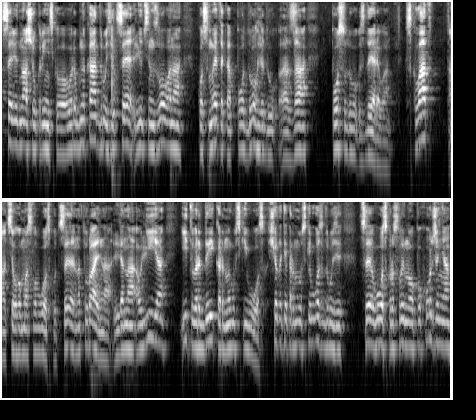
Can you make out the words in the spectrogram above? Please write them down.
Це від нашого українського виробника, друзі. Це ліцензована косметика по догляду за посуду з дерева. Склад цього масловоску це натуральна ляна олія і твердий карнувський воск. Що таке карнувський воск, друзі? Це воск рослинного походження.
